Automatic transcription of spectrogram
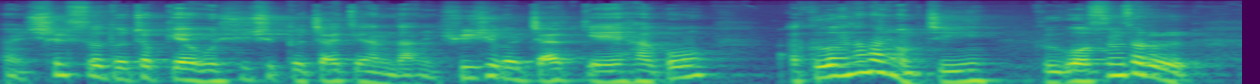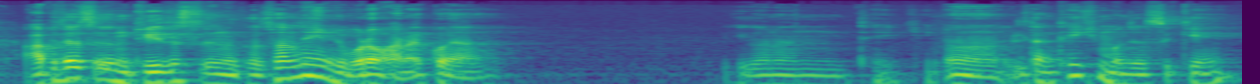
아니, 실수도 적게 하고 휴식도 짧게 한다. 휴식을 짧게 하고 아 그건 상관이 없지. 그거 순서를 앞에다 쓰든 뒤에다 쓰든 그 선생님이 뭐라고 안 할 거야. 이거는 taking. 어 일단 taking 먼저 쓸게.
